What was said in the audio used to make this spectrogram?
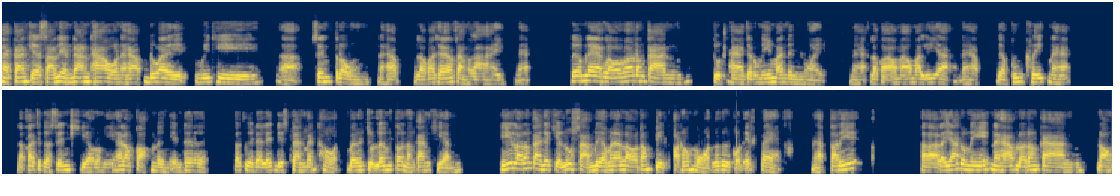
นะการเขียนสามเหลี่ยมด้านเท่านะครับ ด้วยวิธีเส้นตรงนะครับ เราก็ใช้คำสั่งลายนะฮะเริ่มแรกเราก็ต้องการจุดห่างจากตรงนี้มาหนึ่งหน่วยนะฮะแล้วก็เอาเมาส์มาเลียนะครับ อย่าเพิ่งคลิกนะฮะแล้วก็จะเกิดเส้นเขียวตรงนี้ให้เรากรอกหนึ่ง enter ก็คือ direct distance method เป็นจุดเริ่มต้นของการเขียน ทีนี้เราต้องการจะเขียนรูปสามเหลี่ยมเพราะนั้นเราต้องปิด auto mode ก็คือกด F8 นะครับ ตอนนี้ ระยะตรงนี้นะครับ เราต้องการลอง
